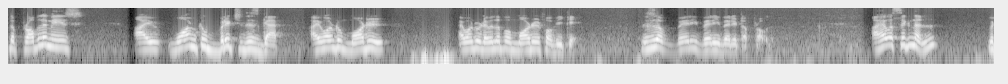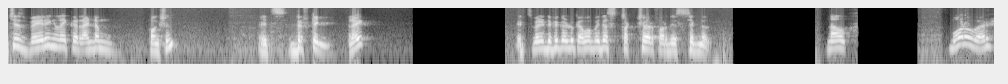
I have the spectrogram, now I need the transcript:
the problem is I want to bridge this gap. I want to model, I want to develop a model for VK. This is a very, very, very tough problem. I have a signal which is varying like a random function. It's drifting, right? It's very difficult to come up with a structure for this signal. Now, moreover,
